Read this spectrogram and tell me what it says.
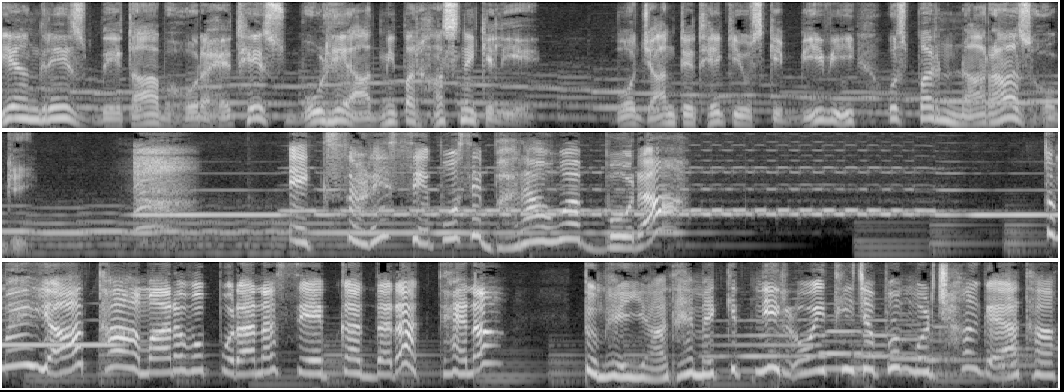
ये अंग्रेज़ बेताब हो रहे थे इस बूढ़े आदमी पर हंसने के लिए। वो जानते थे कि उसकी बीवी उस पर नाराज़ होगी। एक सड़े सेबों से भरा हुआ बोरा? तुम्हें याद था हमारा वो पुराना सेब का दरख्त, है ना? तुम्हें याद है मैं कितनी रोई थी जब वो मुरझा गया था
